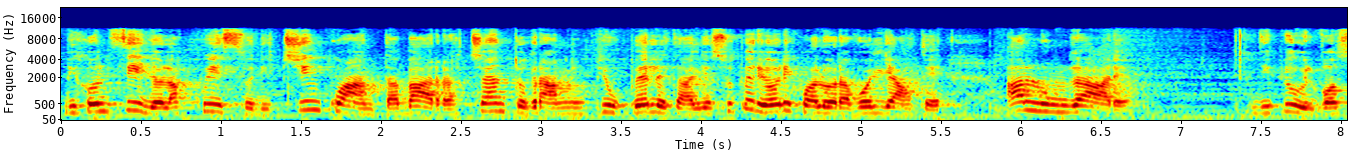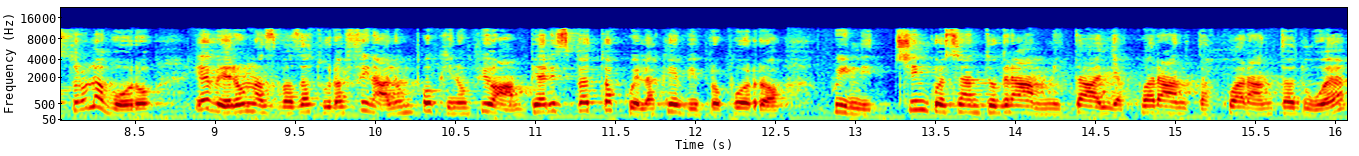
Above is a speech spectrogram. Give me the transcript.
Vi consiglio l'acquisto di 50-100 grammi in più per le taglie superiori qualora vogliate allungare di più il vostro lavoro e avere una svasatura finale un pochino più ampia rispetto a quella che vi proporrò quindi 500 grammi taglia 40-42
